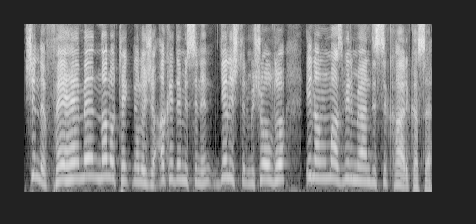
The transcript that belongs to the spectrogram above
Şimdi FHM Nanoteknoloji Akademisi'nin geliştirmiş olduğu inanılmaz bir mühendislik harikası.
